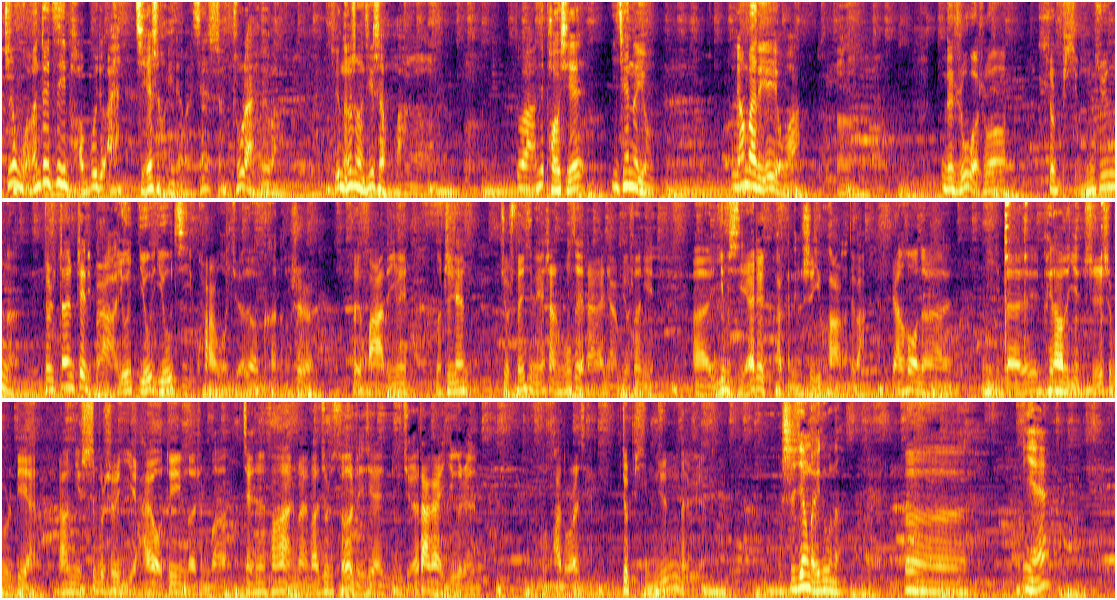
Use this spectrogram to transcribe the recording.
只是我们对自己跑步就哎节省一点吧，钱省出来对吧？就能省即省嘛，对吧？你跑鞋一千的有，两百的也有啊。嗯那如果说就是平均呢，就是但是这里边啊有有有几块我觉得可能是会花的，因为我之前就是分析那些上市公司也大概这样，比如说你呃衣服鞋这块肯定是一块了，对吧？然后呢，你的配套的饮食是不是变？然后你是不是也还有对应的什么健身方案乱七八糟，就是所有这些，你觉得大概一个人会花多少钱？就平均的人，时间维度呢？呃，一年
